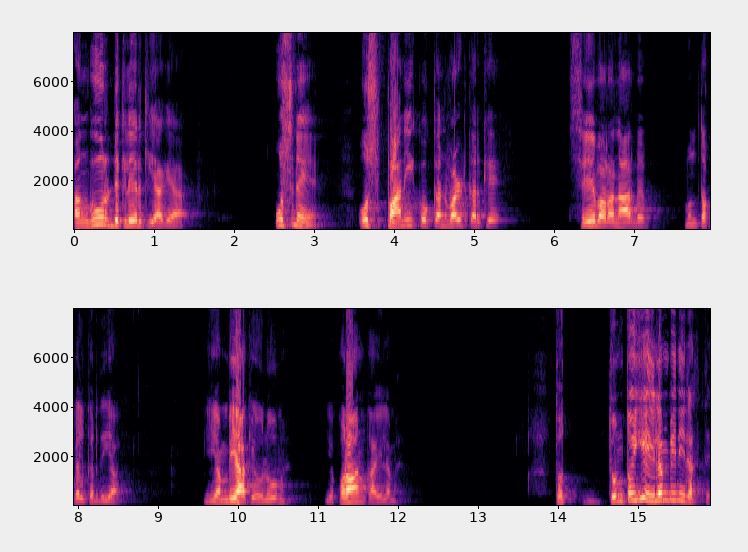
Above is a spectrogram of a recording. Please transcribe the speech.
انگور ڈکلیئر کیا گیا۔ اس نے اس پانی کو کنورٹ کر کے سیب اور انار میں منتقل کر دیا۔ یہ امبیا کے علوم ہے یہ قرآن کا علم ہے۔ تو تم تو یہ علم بھی نہیں رکھتے۔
